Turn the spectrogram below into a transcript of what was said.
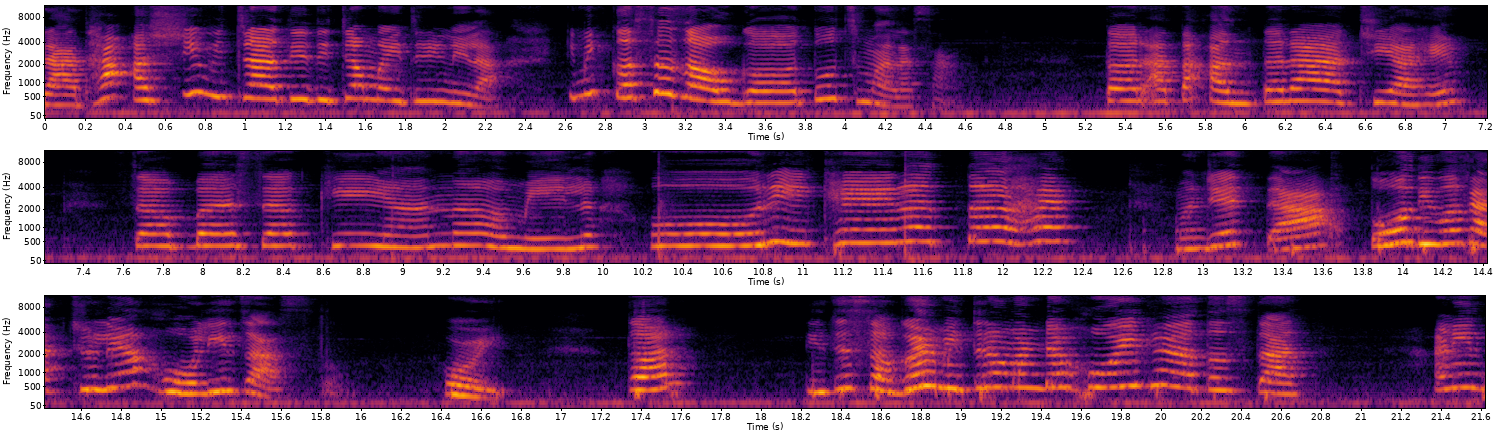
राधा अशी विचारते तिच्या मैत्रिणीला की मी कसं जाऊ ग? तूच मला सांग. तर आता अंतराची आहे. सब सखियन मिल होरी खेळत है. म्हणजे त्या तो दिवस ऍक्च्युली होळीचा असतो. होळी. तर तिथे सगळे मित्रमंडळ होळी खेळत असतात. आणि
